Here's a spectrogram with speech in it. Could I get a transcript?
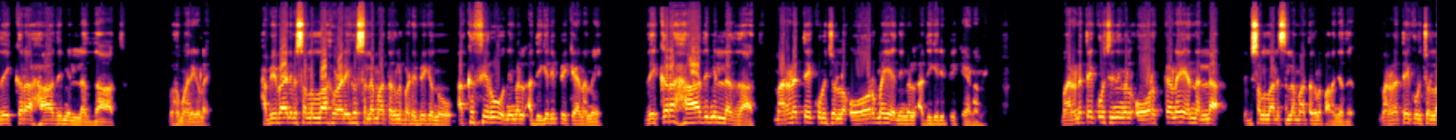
ذكر هادم اللذات ബഹുമാനികളെ ഹബീബ നബി സല്ലല്ലാഹു അലൈഹി വസല്ലമ തങ്ങൾ പഠിപ്പിക്കുന്നു അക്സിറു നിങ്ങൾ അധികരിപ്പിക്കണമേ ദിക്ര ഹാദിമിൽ ലദ്ദാത്ത് മരണത്തെക്കുറിച്ചുള്ള ഓർമ്മയെ നിങ്ങൾ അധികരിപ്പിക്കണമേ മരണത്തെക്കുറിച്ച് നിങ്ങൾ ഓർക്കണേ എന്നല്ല നബി സല്ലല്ലാഹു അലൈഹി വസല്ലമ തങ്ങൾ പറഞ്ഞത്. മരണത്തെക്കുറിച്ചുള്ള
